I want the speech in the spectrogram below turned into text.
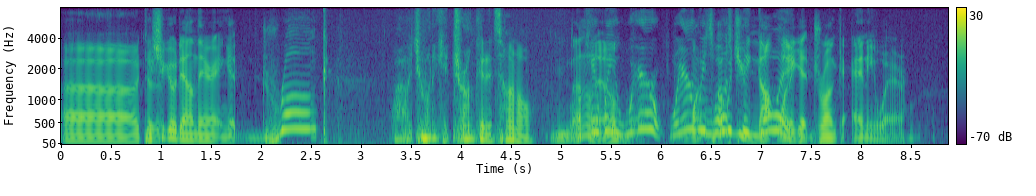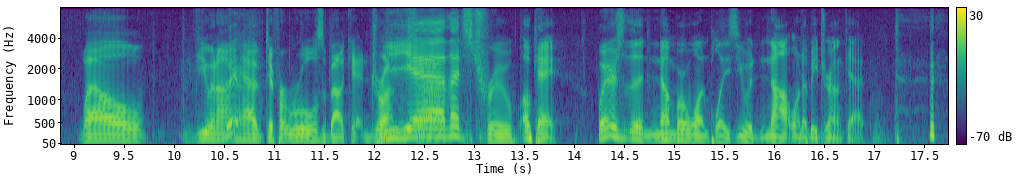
Uh, We should go down there and get drunk. why would you want to get drunk in a tunnel? I don't okay, know. wait, where where are Why, we why supposed would to you be not going? want to get drunk anywhere? Well, you and I Where- have different rules about getting drunk. yeah, so- that's true. Okay, where's the number one place you would not want to be drunk at?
